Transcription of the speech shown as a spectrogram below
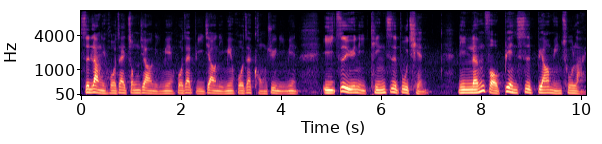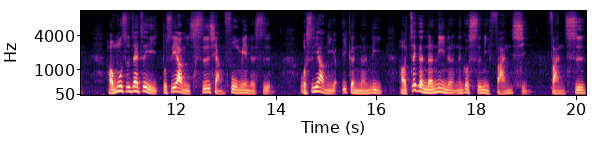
是让你活在宗教里面，活在比较里面，活在恐惧里面，以至于你停滞不前。你能否辨识标明出来？好，牧师在这里不是要你思想负面的事，我是要你有一个能力。好，这个能力呢，能够使你反省、反思，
